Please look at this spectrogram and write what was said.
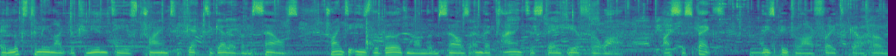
It looks to me like the community is trying to get together themselves, trying to ease the burden on themselves, and they're planning to stay here for a while. I suspect these people are afraid to go home.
